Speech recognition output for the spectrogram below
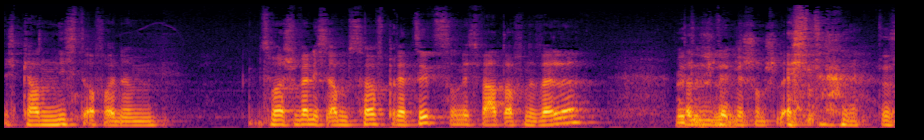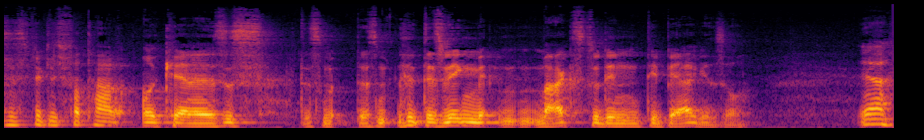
Ich kann nicht auf einem, zum Beispiel wenn ich am Surfbrett sitze und ich warte auf eine Welle, Wird dann wird mir schon schlecht. Das ist wirklich fatal. Okay, das ist. Das, das, deswegen magst du den, die Berge so. Ja,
